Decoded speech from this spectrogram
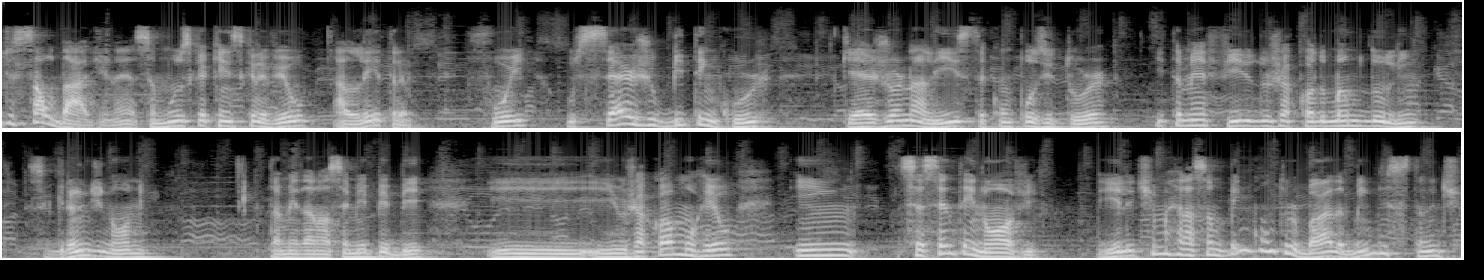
de saudade, né? Essa música quem escreveu a letra foi o Sérgio Bittencourt, que é jornalista, compositor e também é filho do Jacó do Bambudolim, esse grande nome também da nossa MPB. E, e o Jacó morreu em 69 e ele tinha uma relação bem conturbada, bem distante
